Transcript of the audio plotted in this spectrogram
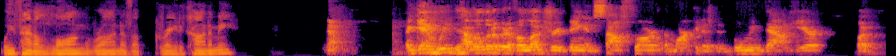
we've had a long run of a great economy? Again, we have a little bit of a luxury being in South Florida. The market has been booming down here. But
